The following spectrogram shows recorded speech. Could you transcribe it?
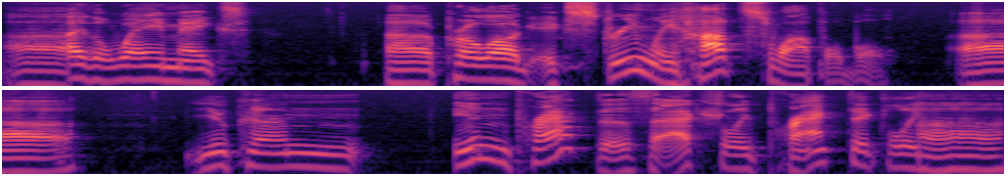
Uh, by the way, makes uh, Prolog extremely hot swappable. Uh, you can, in practice, actually practically uh,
